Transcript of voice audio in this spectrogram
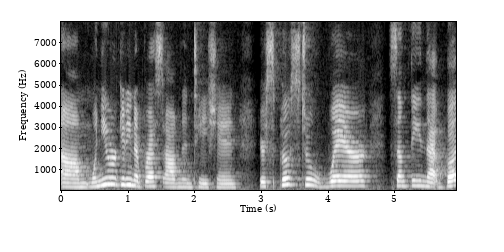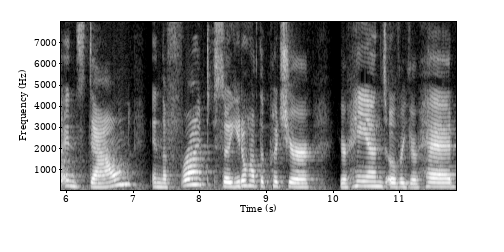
Um, when you are getting a breast augmentation, you're supposed to wear something that buttons down in the front so you don't have to put your your hands over your head.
